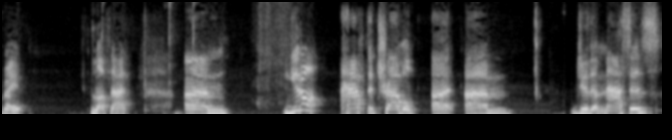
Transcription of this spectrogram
Right. Love that. Um, you don't have to travel, uh, um, do the masses,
